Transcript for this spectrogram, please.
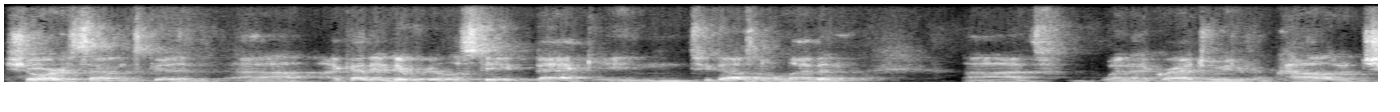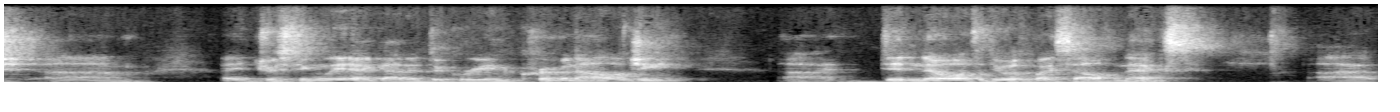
Sure, sounds good. Uh, I got into real estate back in 2011. Uh, when I graduated from college. Um, interestingly, I got a degree in criminology. Uh, didn't know what to do with myself next. Uh,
